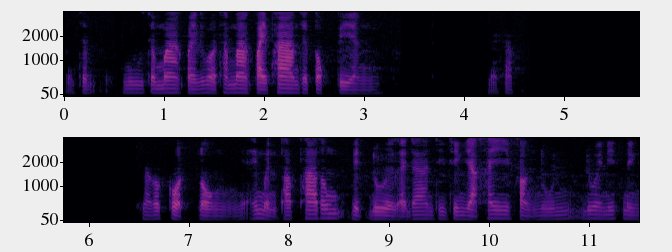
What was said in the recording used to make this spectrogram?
มันจะมูจะมากไปหรือเปล่าถ้ามากไปผ้ามจะตกเตียงนะครับ แล้วก็กดลงให้เหมือนพับผ้าต้องบิดดูหลายด้าน จริง ๆ อยากให้ฝั่งนู้นด้วยนิดนึง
